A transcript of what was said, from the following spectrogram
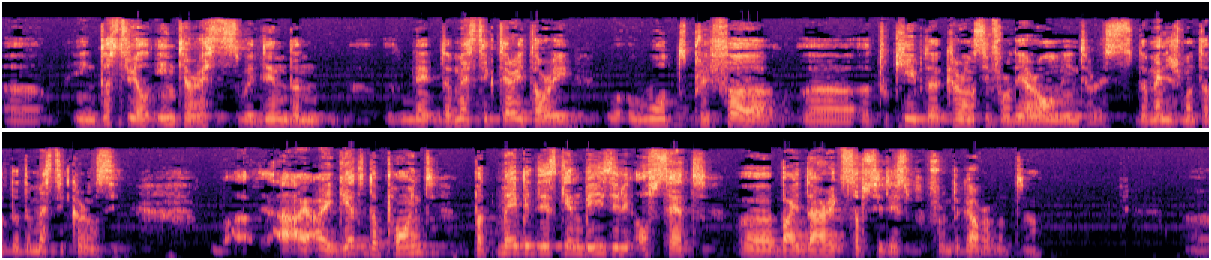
uh, industrial interests within the domestic territory would prefer uh, to keep the currency for their own interests, the management of the domestic currency. I, I get the point, but maybe this can be easily offset uh, by direct subsidies from the government. Uh,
